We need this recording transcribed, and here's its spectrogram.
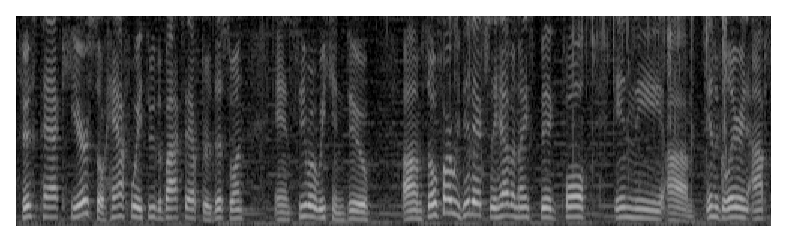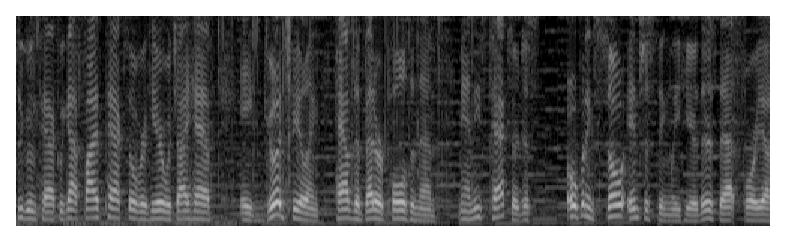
fifth pack here. So halfway through the box after this one and see what we can do. Um, so far, we did actually have a nice big pull in the um, in the Galarian Obstagoon pack. We got five packs over here, which I have a good feeling have the better pulls in them. Man, these packs are just opening so interestingly here. There's that for you.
